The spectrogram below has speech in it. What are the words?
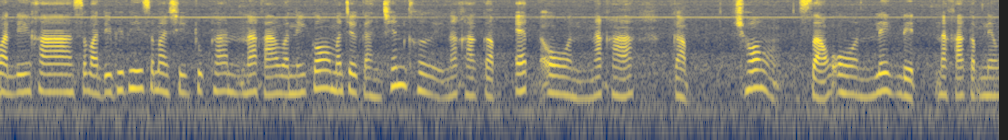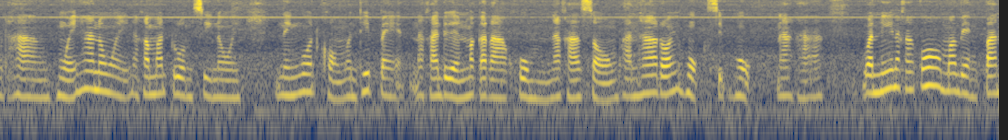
วัสดีค่ะ สวัสดีพี่ๆสมาชิกทุกท่านนะคะ วันนี้ก็มาเจอกันเช่นเคยนะคะกับแอดออนนะคะ กับช่องสาวออนเลขเด็ดนะคะ กับแนวทางหวยห้าหน่วยนะคะมัดรวม4หน่วยในงวดของวันที่ 8 นะคะ เดือนมกราคมนะคะ 2566 นะคะ วันนี้นะคะก็มาแบ่งปัน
